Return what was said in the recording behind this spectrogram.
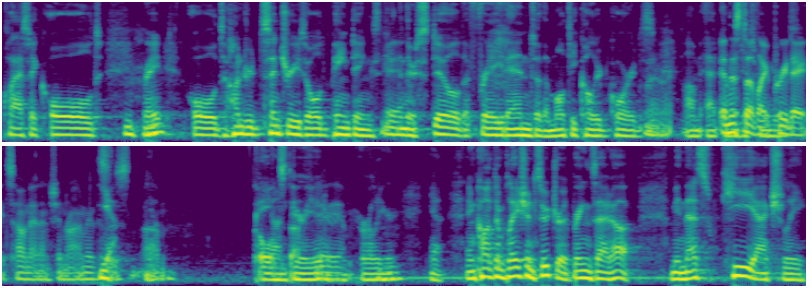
classic old, right? Old hundred centuries old paintings, Mm-hmm. Yeah. and there's still the frayed ends of the multicolored cords Right, right. um, at and this stuff like fingers. predates Honen and Shinran. I mean, this Yeah, is yeah. um, Heian stuff. period Yeah, or yeah. Mm-hmm. earlier. Yeah, and Contemplation Sutra brings that up. I mean, that's key actually.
